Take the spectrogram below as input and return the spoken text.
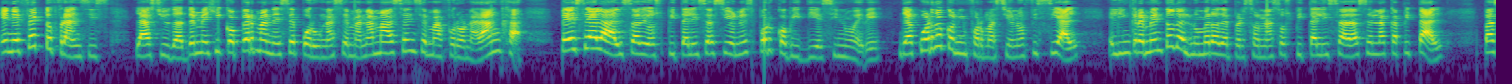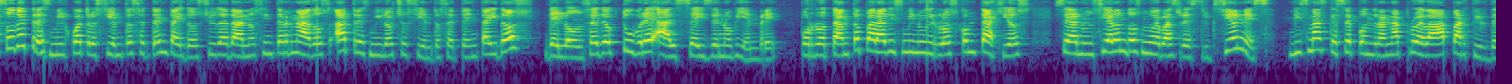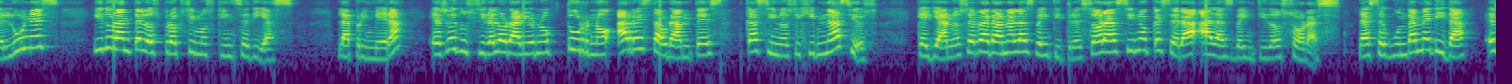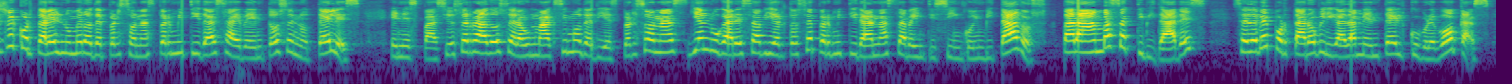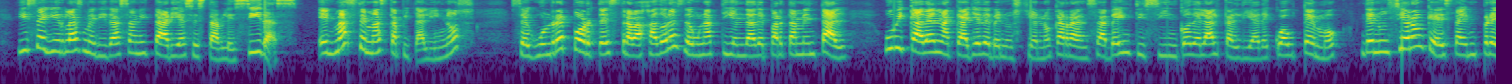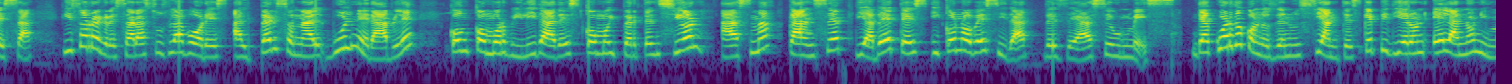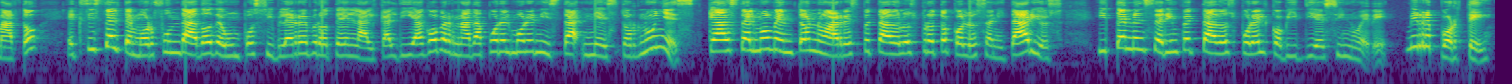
En efecto, Francis, la Ciudad de México permanece por una semana más en semáforo naranja, pese a la alza de hospitalizaciones por COVID-19. De acuerdo con información oficial, el incremento del número de personas hospitalizadas en la capital pasó de 3.472 ciudadanos internados a 3.872 del 11 de octubre al 6 de noviembre. Por lo tanto, para disminuir los contagios, se anunciaron dos nuevas restricciones, mismas que se pondrán a prueba a partir del lunes y durante los próximos 15 días. La primera es reducir el horario nocturno a restaurantes, casinos y gimnasios, que ya no cerrarán a las 23 horas, sino que será a las 22 horas. La segunda medida es recortar el número de personas permitidas a eventos en hoteles. En espacios cerrados será un máximo de 10 personas y en lugares abiertos se permitirán hasta 25 invitados. Para ambas actividades se debe portar obligadamente el cubrebocas y seguir las medidas sanitarias establecidas. En más temas capitalinos, según reportes, trabajadores de una tienda departamental ubicada en la calle de Venustiano Carranza 25 de la alcaldía de Cuauhtémoc, denunciaron que esta empresa hizo regresar a sus labores al personal vulnerable con comorbilidades como hipertensión, asma, cáncer, diabetes y con obesidad desde hace un mes. De acuerdo con los denunciantes que pidieron el anonimato, existe el temor fundado de un posible rebrote en la alcaldía gobernada por el morenista Néstor Núñez, que hasta el momento no ha respetado los protocolos sanitarios y temen ser infectados por el COVID-19. Mi reporte.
